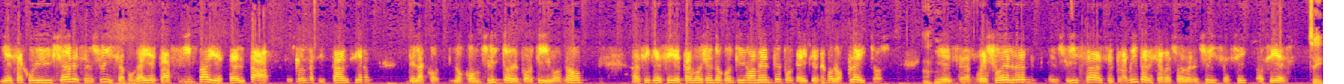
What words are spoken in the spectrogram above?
Y esa jurisdicción es en Suiza, porque ahí está FIFA y está el TAS, que son las instancias de los conflictos deportivos, ¿no? Así que sí, estamos yendo continuamente porque ahí tenemos los pleitos. Eh, se resuelven en Suiza, se tramitan y se resuelven en Suiza, sí, así es. Sí,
